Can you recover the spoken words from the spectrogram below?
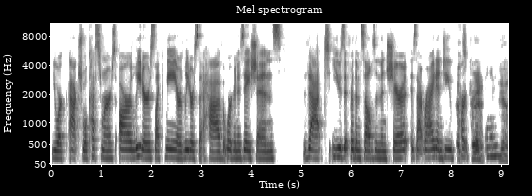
your actual customers are leaders like me or leaders that have organizations that use it for themselves and then share it. Is that right? And do you part with them? Yeah.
